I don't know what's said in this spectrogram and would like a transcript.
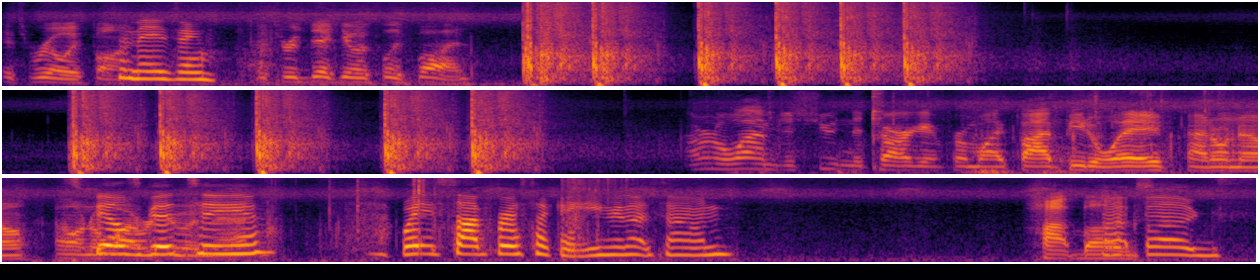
It's really It's fun. amazing. It's ridiculously fun. I don't know why I'm just shooting the target from like five feet away. I don't know. I don't Feels why we're good to doing you. Wait, stop for a second. You hear that sound? Hot bugs. Hot bugs.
